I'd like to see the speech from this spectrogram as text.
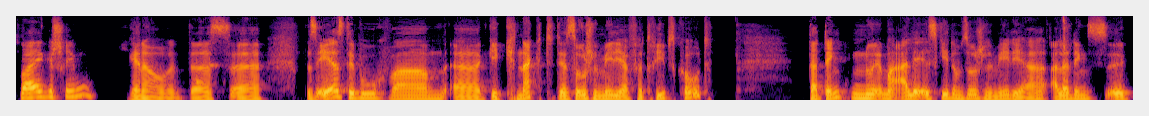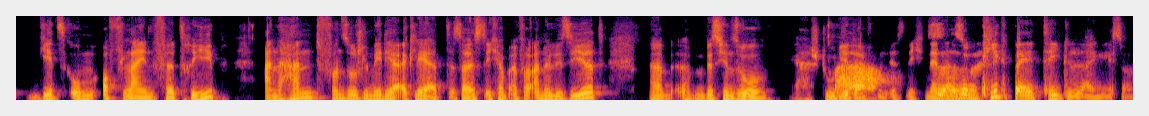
Zwei geschrieben? Genau, das, äh, das erste Buch war äh, Geknackt, der Social Media Vertriebscode. Da denken nur immer alle, es geht um Social Media. Allerdings äh, geht es um Offline-Vertrieb anhand von Social Media erklärt. Das heißt, ich habe einfach analysiert, habe hab ein bisschen so, ja, Studie ah, darf man es nicht nennen. Also ein Clickbait-Titel eigentlich so.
